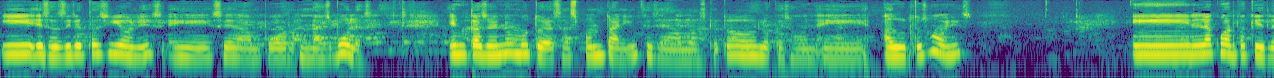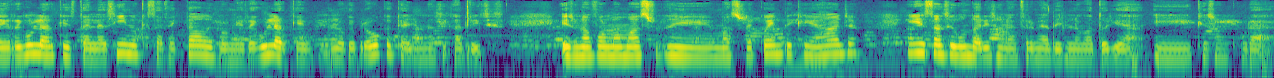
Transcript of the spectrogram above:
y esas dilataciones eh, se dan por unas bulas. En caso de neumotoras espontáneo, que se da más que todo lo que son eh, adultos jóvenes, en la cuarta, que es la irregular, que está el acino, que está afectado de forma irregular, que lo que provoca que haya unas cicatrices. Es una forma más, eh, más frecuente que haya y están secundarias a una enfermedad inflamatoria eh, que son curadas.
